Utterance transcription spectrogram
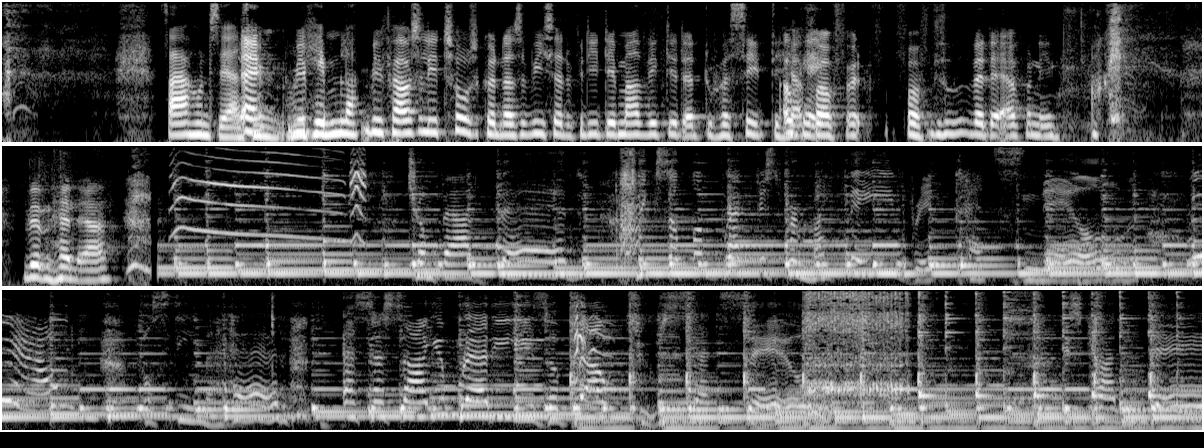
Sara, hun ser sådan, hun vi, himler. Vi pauser lige to sekunder, og så viser jeg det, fordi det er meget vigtigt, at du har set det her, Okay. for, for, for at vide, hvad det er for en. Okay. Hvem han er. Jump out of bed, mix up a breakfast SS I am ready is about to set sail. This kind of day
